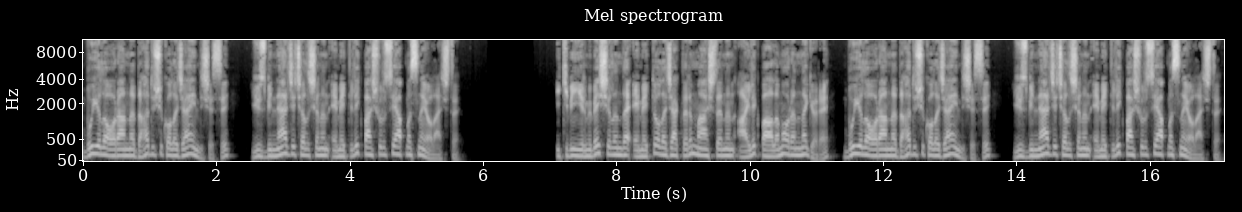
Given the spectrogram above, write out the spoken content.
bu yıla oranla daha düşük olacağı endişesi, yüz binlerce çalışanın emeklilik başvurusu yapmasına yol açtı. 2025 yılında emekli olacakların maaşlarının aylık bağlama oranına göre, bu yıla oranla daha düşük olacağı endişesi, yüz binlerce çalışanın emeklilik başvurusu yapmasına yol açtı.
